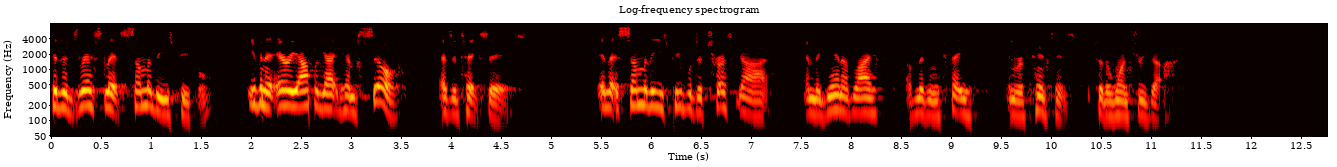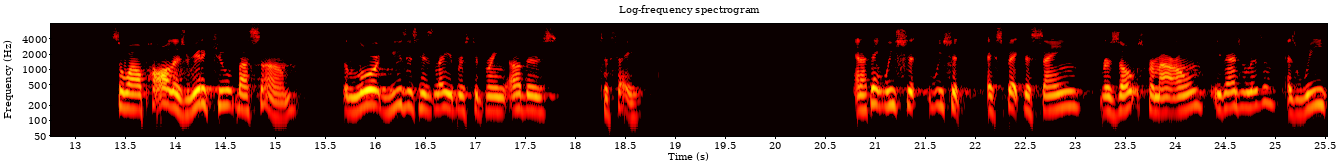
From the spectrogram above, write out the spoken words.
his address let some of these people, even an Areopagite himself, as the text says, it led some of these people to trust God and begin a life of living faith and repentance to the one true God. So while Paul is ridiculed by some, the Lord uses his labors to bring others to faith. And I think we should, we should expect the same results from our own evangelism. As we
